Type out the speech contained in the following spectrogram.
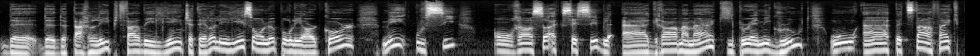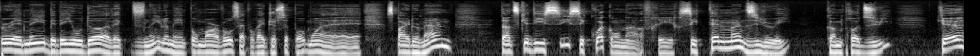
de, de, parler puis de faire des liens, etc. Les liens sont là pour les hardcore, mais aussi on rend ça accessible à grand-maman qui peut aimer Groot ou à petit enfant qui peut aimer bébé Yoda avec Disney, là, mais pour Marvel, ça pourrait être, je sais pas, moi, euh, Spider-Man. Tandis que DC, c'est quoi qu'on a à offrir? C'est tellement dilué comme produit que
